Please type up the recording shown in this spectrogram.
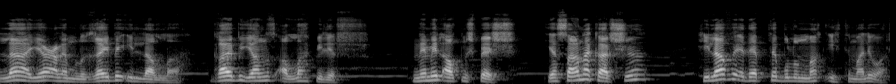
La ya'lemul gaybe illallah. Gaybi yalnız Allah bilir. Nemil 65. Yasağına karşı hilaf-ı edepte bulunmak ihtimali var.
